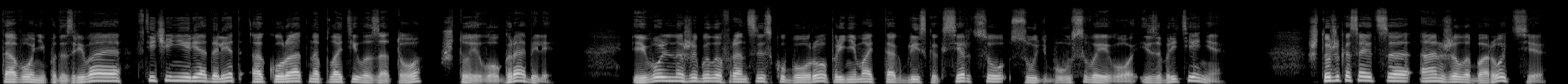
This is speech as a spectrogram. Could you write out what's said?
того не подозревая, в течение ряда лет аккуратно платило за то, что его грабили. И вольно же было Франциску Буро принимать так близко к сердцу судьбу своего изобретения. Что же касается Анжела Баротти,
